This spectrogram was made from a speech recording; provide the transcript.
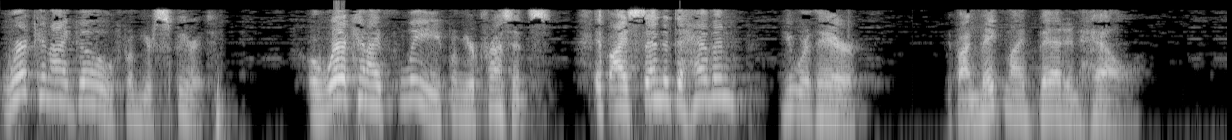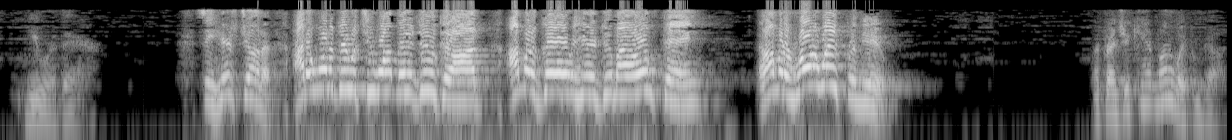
Where can I go from your spirit? Or where can I flee from your presence? If I ascend into heaven, you are there. If I make my bed in hell, you were there. See, here's Jonah. I don't want to do what you want me to do, God. I'm going to go over here and do my own thing, and I'm going to run away from you. My friends, you can't run away from God.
